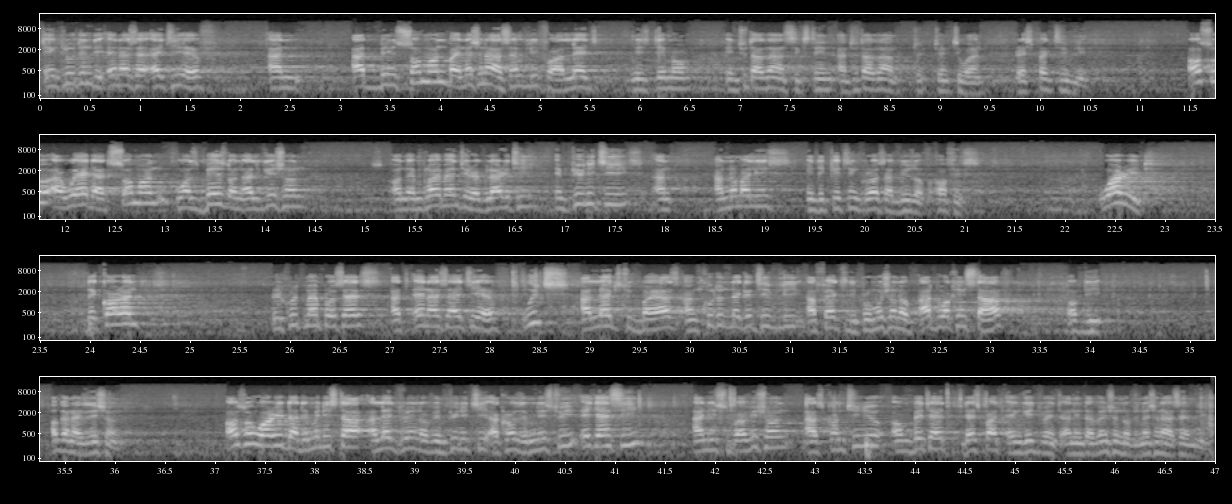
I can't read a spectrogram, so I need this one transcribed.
including the NSITF, and had been summoned by National Assembly for alleged misdemeanor in 2016 and 2021, respectively. Also aware that summon was based on allegations on employment irregularity, impunity, and anomalies indicating gross abuse of office. Worried, the current recruitment process at NSITF, which alleged to bias and couldn't negatively affect the promotion of hardworking staff of the organization. Also worried that the minister alleged reign of impunity across the ministry, agency, and its supervision has continued unabated despite engagement and intervention of the National Assembly.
